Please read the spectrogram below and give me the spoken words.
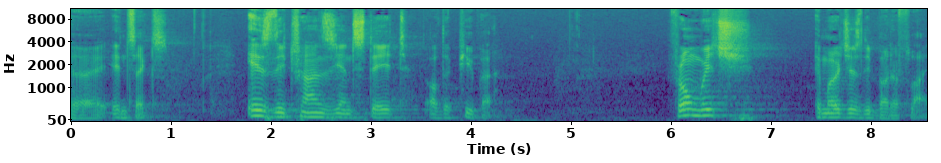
uh, insects, is the transient state of the pupa, from which emerges the butterfly.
